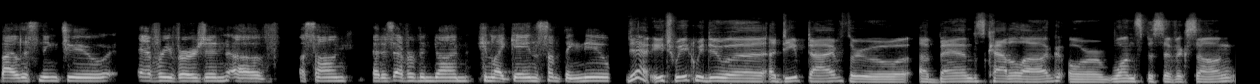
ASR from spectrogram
by listening to every version of a song that has ever been done, can like gain something new. yeah, each week we do a, a deep dive through a band's catalog or one specific song.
